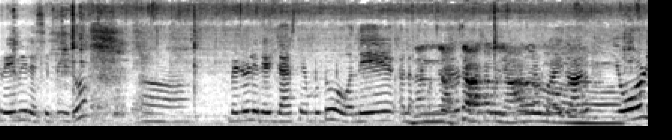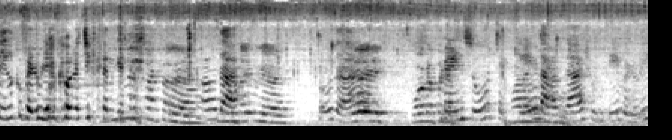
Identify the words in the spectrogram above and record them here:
gravy recipe ಇದು. ಬೆಳ್ಳುಳ್ಳಿ ರೇಟ್ ಜಾಸ್ತಿ ಅಂದ್ಬಿಟ್ಟು ಒಂದೇ ಅಲ್ಲ ಐದು ಆರು ಏಳು ಇಲ್ಕು ಬೆಳ್ಳುಳ್ಳಿ ಹಾಕೋರೆ ಚಿಕನ್ಗೆ ಹೌದಾ? ಹೌದಾ? ಮೆಣಸು ಚಕ್ಕೆ ಲವಂಗ ಶುಂಠಿ ಬೆಳ್ಳುಳ್ಳಿ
